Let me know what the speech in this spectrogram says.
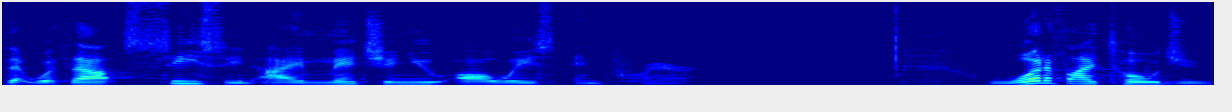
that without ceasing I mention you always in prayer. What if I told you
